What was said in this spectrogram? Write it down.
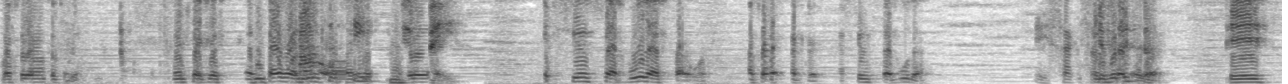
básicamente creo. Mientras que Star Wars no, Fantasy in es, Space. es ciencia pura Star Wars. O sea, es ciencia pura. Exactamente. Es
